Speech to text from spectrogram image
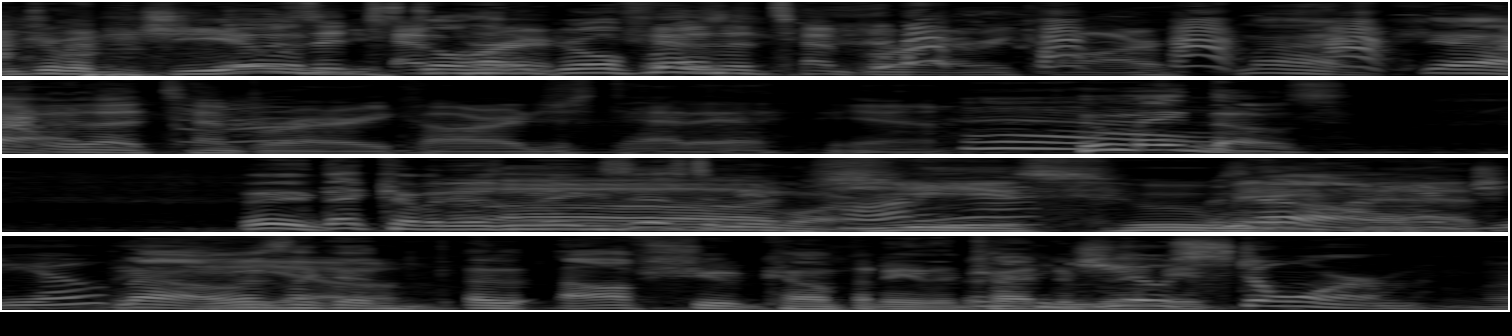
You drove a Geo It was and a you still had a temporary- girlfriend? It was a temporary car. My It god. was a temporary car. I just had a yeah. Who made those? Hey, That company doesn't exist uh, anymore. Jeez, who Was made it No. That? Geo? No, it was like Geo. a, an offshoot company that tried like a to Geo maybe- Storm. Oh,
